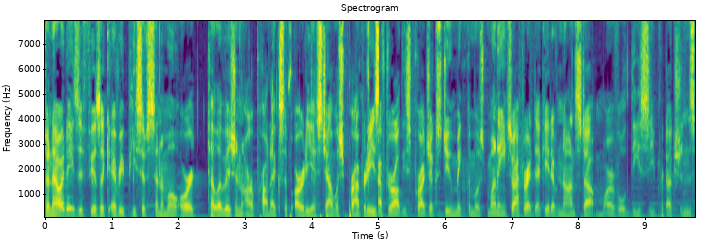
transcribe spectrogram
So nowadays, it feels like every piece of cinema or television are products of already established properties. After all, these projects do make the most money. So after a decade of nonstop Marvel, DC productions,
